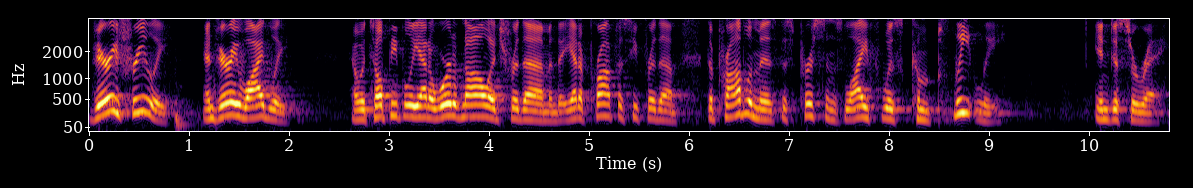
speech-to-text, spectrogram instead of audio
very freely and very widely and would tell people he had a word of knowledge for them and that he had a prophecy for them. The problem is, this person's life was completely in disarray.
